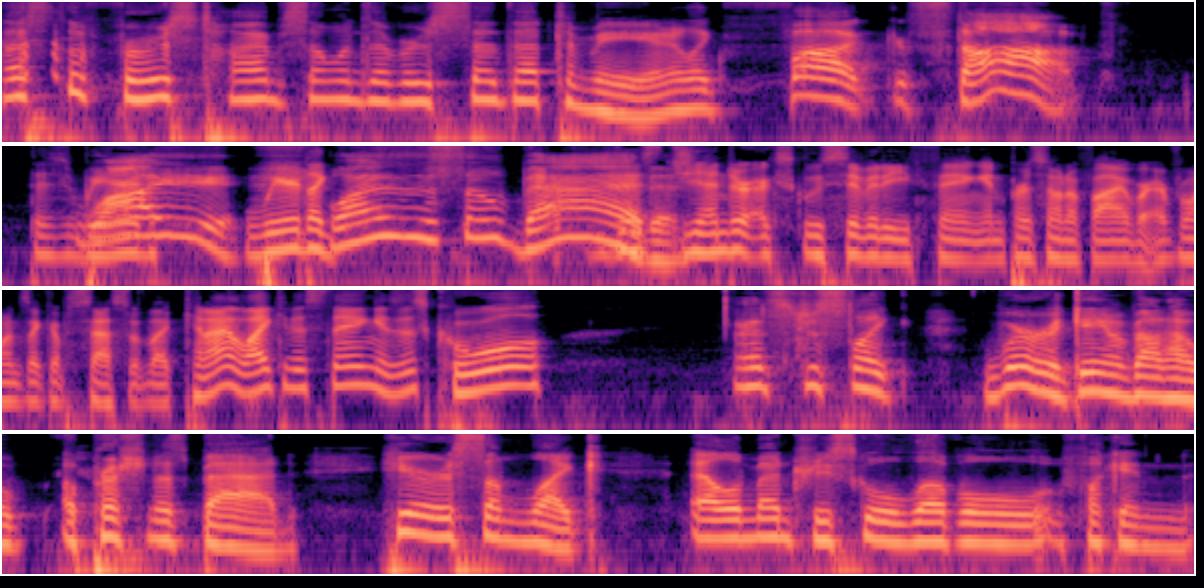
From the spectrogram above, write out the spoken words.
That's the first time someone's ever said that to me." And you're like, "Fuck, stop! This weird, Why? weird like Why is this so bad?" this gender exclusivity thing in Persona 5 where everyone's like obsessed with like, can I like this thing? Is this cool? It's just like we're a game about how oppression is bad. Here is some like elementary school level fucking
